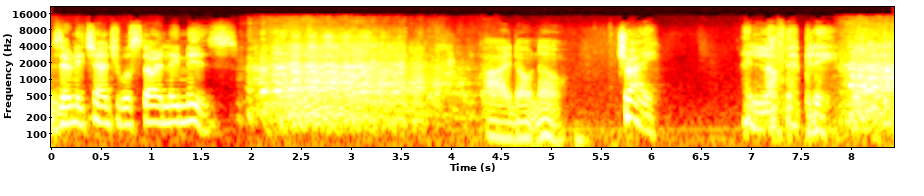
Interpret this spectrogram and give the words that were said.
is there any chance you will star in Les Mis? I don't know. Try. I love that play.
